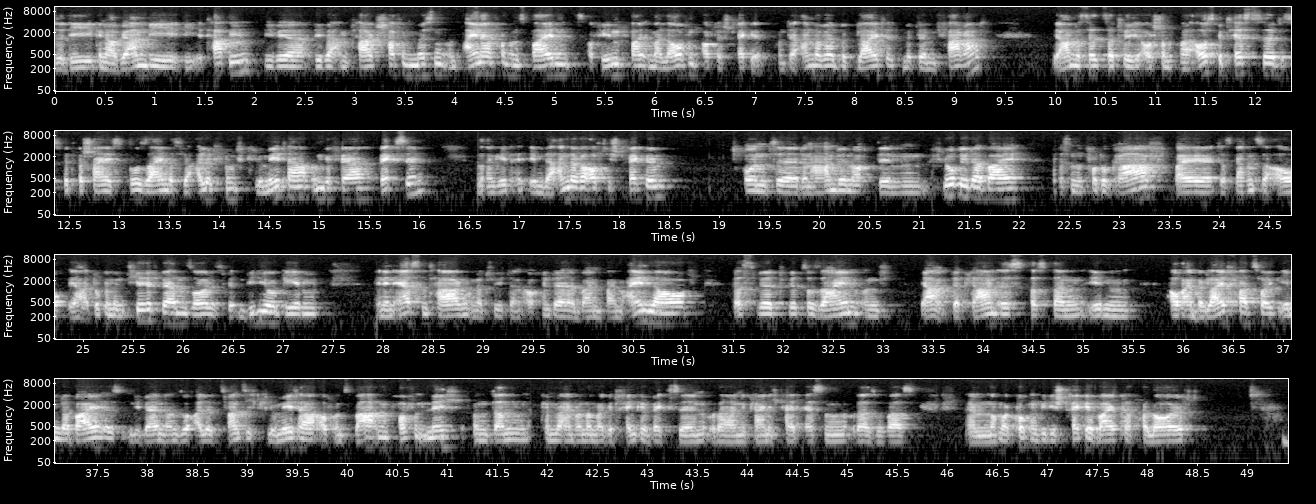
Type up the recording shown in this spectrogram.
Also die, genau, wir haben die, die Etappen, die wir, die wir am Tag schaffen müssen. Und einer von uns beiden ist auf jeden Fall immer laufend auf der Strecke und der andere begleitet mit dem Fahrrad. Wir haben das jetzt natürlich auch schon mal ausgetestet. Es wird wahrscheinlich so sein, dass wir alle fünf Kilometer ungefähr wechseln. Und dann geht eben der andere auf die Strecke. Und äh, dann haben wir noch den Flori dabei. Das ist ein Fotograf, weil das Ganze auch ja, dokumentiert werden soll. Es wird ein Video geben in den ersten Tagen und natürlich dann auch hinterher beim, beim Einlauf. Das wird, wird so sein. Und ja, der Plan ist, dass dann eben auch ein Begleitfahrzeug eben dabei ist und die werden dann so alle 20 Kilometer auf uns warten, hoffentlich. Und dann können wir einfach nochmal Getränke wechseln oder eine Kleinigkeit essen oder sowas. Ähm, nochmal gucken, wie die Strecke weiter verläuft.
